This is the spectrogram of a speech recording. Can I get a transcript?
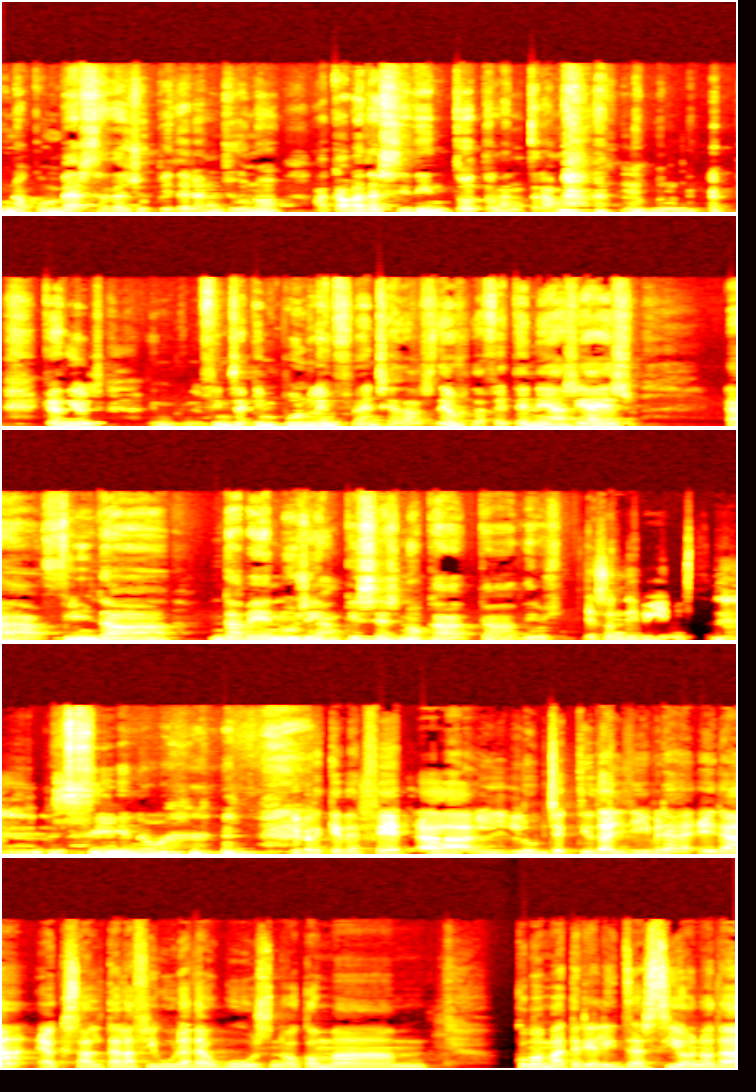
una conversa de Júpiter amb Juno acaba decidint tot l'entramat. No? Mm -hmm. que dius, fins a quin punt la influència dels déus. De fet, Eneas ja és eh, fill de, de Venus i Anquises, no? Que, que dius... Ja són divins. Sí, no? Sí, perquè, de fet, eh, l'objectiu del llibre era exaltar la figura d'August, no? Com a, com a materialització no? de,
